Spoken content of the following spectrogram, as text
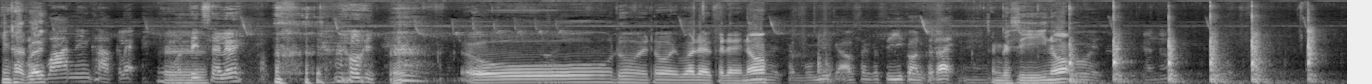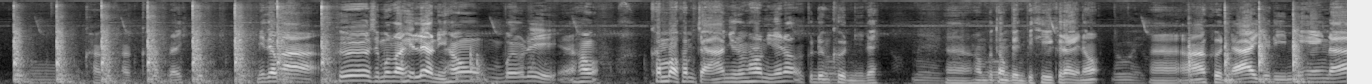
ยังคักเลย บ้านนี่คักแหละเออมาติดใส่เลยโดยโอ้โดยโดยว่าได้ก็ได้เนาะคันบ่มีก็เอาสังกะสีก่อนก็ได้สังกะสีเนาะโดย คักคักคักได้มีแต่ว่าคือสมมุติว่าเฮ็ดแล้วนี่เฮาบ่ได้เฮาคำบอกคำจ๋าอยู่นำเฮานี่แหละเนาะก็ดึงขึ้นนี่เด้แม่นอ่าเฮาบ่ต้องเป็นพิธีก็ได้เนาะโดยอ่าอ่าขึ้นได้อยู่ดีมีแฮงได้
